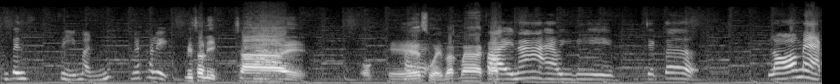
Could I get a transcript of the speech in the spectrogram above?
มันเป็นสีเหมือนเมทัลลิกมิทัลลิก ใช่ โอเค ค่ะ สวยมากๆคไฟรับ หน้า LED เจคเกอร์ล้อแม็ก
